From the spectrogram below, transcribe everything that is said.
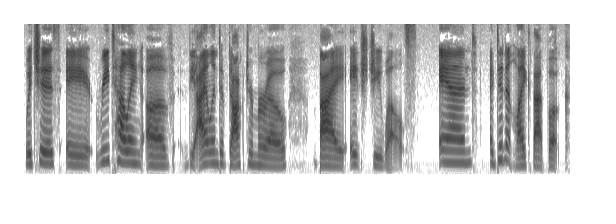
which is a retelling of The Island of Dr. Moreau by H.G. Wells. And I didn't like that book.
